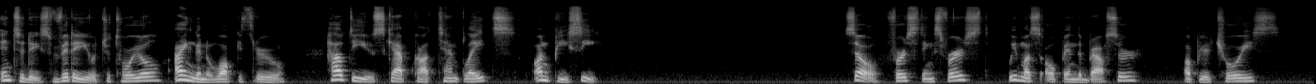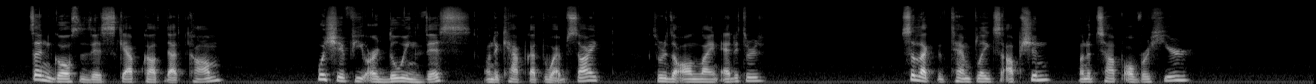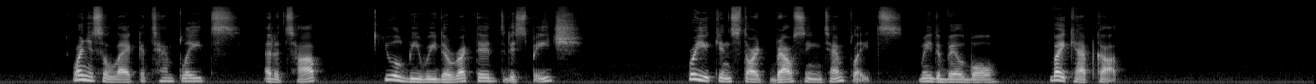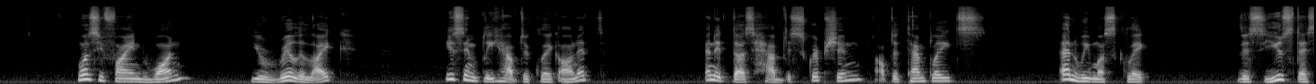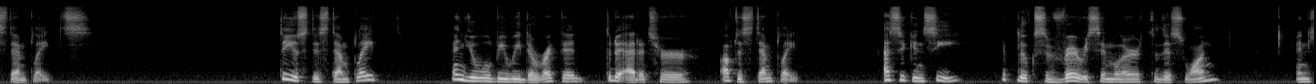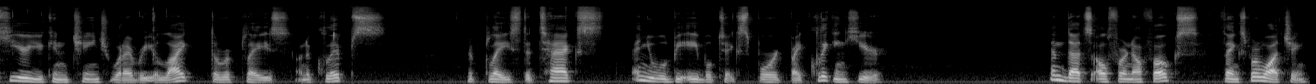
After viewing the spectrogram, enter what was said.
In today's video tutorial, I'm gonna walk you through how to use CapCut templates on PC. So, first things first, we must open the browser of your choice, then go to this CapCut.com, which if you are doing this on the CapCut website through the online editor, select the templates option on the top over here. When you select a templates at the top, you will be redirected to this page where you can start browsing templates made available by CapCut. Once you find one you really like, you simply have to click on it and it does have description of the templates and we must click this use test templates. To use this template and you will be redirected to the editor of this template. As you can see, it looks very similar to this one. And here you can change whatever you like to replace on the clips, replace the text, and you will be able to export by clicking here. And that's all for now folks. Thanks for watching.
